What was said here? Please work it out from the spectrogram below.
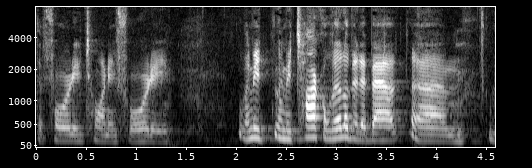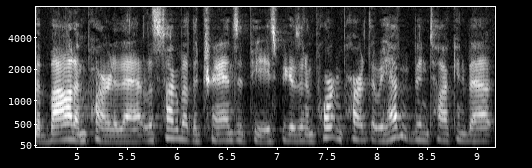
the 40, 20, 40. Let me, let me talk a little bit about um, the bottom part of that. Let's talk about the transit piece, because an important part that we haven't been talking about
